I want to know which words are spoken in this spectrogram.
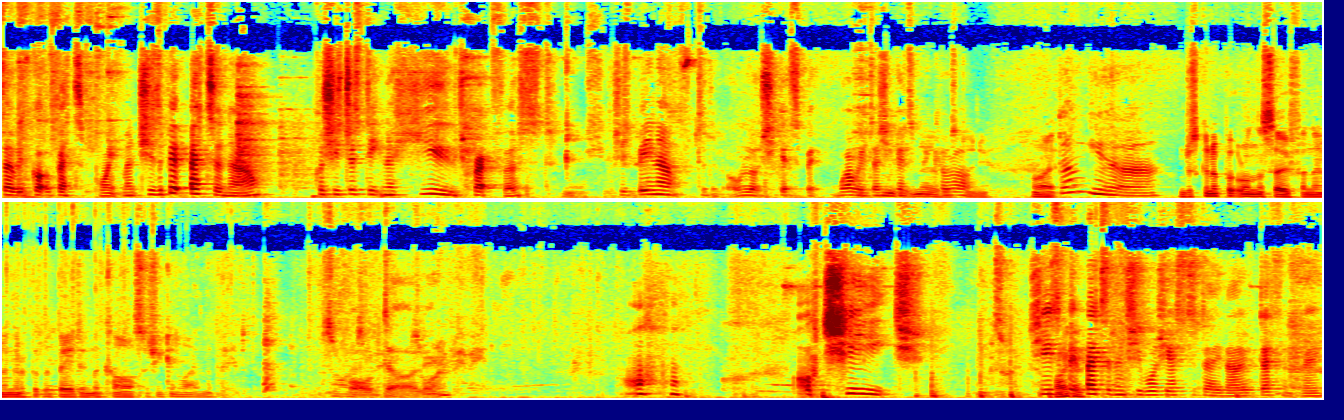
So we've got a vet appointment. She's a bit better now because she's just eaten a huge breakfast. Oh, she's been out to the. Oh look, she gets a bit worried as you go to pick her up. Don't you? Right. Don't you? I'm just going to put her on the sofa and then I'm going to put the bed in the car so she can lie in the bed. oh, darling. Oh, oh, Cheech. She's a bit better than she was yesterday, though, definitely.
